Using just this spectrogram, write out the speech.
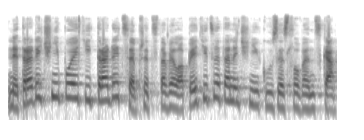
Netradiční pojetí tradice představila pětice tanečníků ze Slovenska.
